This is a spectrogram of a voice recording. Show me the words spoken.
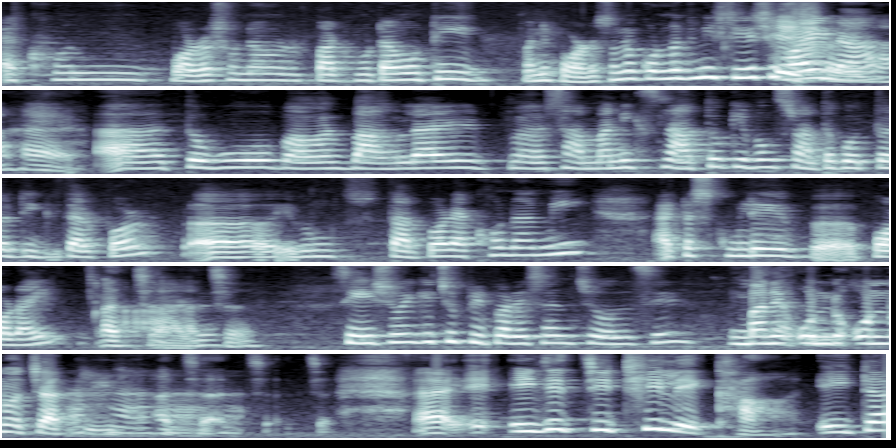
এখন পড়াশোনার পাঠ মোটামুটি মানে পড়াশোনা কোনোদিনই শেষ শেষ হয় না। তবু আহ, তবুও আমার বাংলায় সাম্মানিক স্নাতক এবং স্নাতকোত্তর ডিগ্রি তারপর আহ, এবং তারপর এখন আমি একটা স্কুলে পড়াই। আচ্ছা আচ্ছা। সেই সময় কিছু প্রিপারেশন চলছে। মানে অন্য অন্য চাকরি। হ্যাঁ, হ্যাঁ, আচ্ছা হ্যাঁ। আচ্ছা আচ্ছা। আহ, এই যে চিঠি লেখা এইটা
